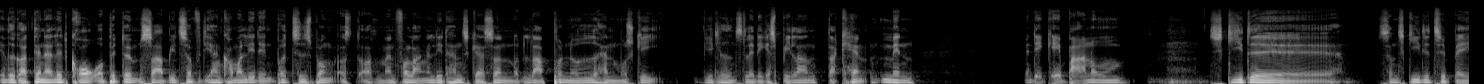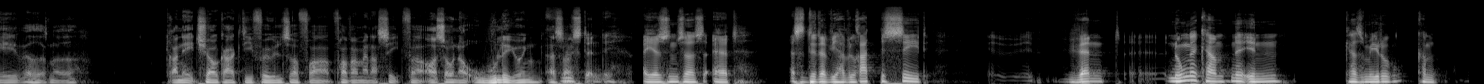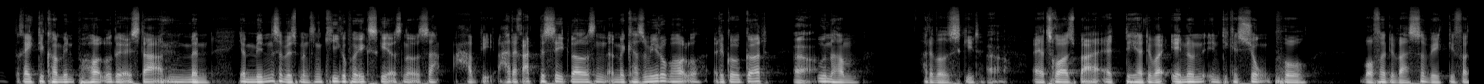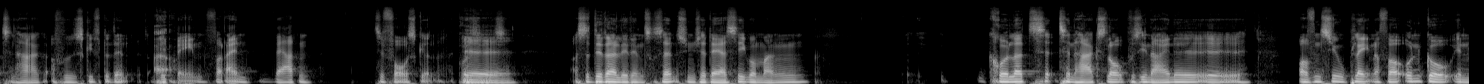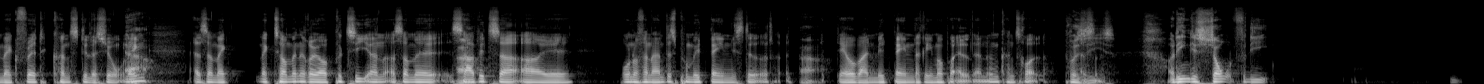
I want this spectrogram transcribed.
Jeg ved godt, den er lidt grov at bedømme Sabitzer, fordi han kommer lidt ind på et tidspunkt, og, og man forlanger lidt, at han skal sådan lappe på noget, han måske i virkeligheden slet ikke er spilleren, der kan, men, men det gav bare nogle skidte, sådan skidte tilbage, hvad hedder sådan noget, granatchok-agtige følelser fra, fra, hvad man har set før, også under Ole jo, ikke? Altså, Fuldstændig. Og jeg synes også, at altså det der, vi har vel ret beset, øh, vi vandt øh, nogle af kampene, inden Casemiro kom, rigtig kom ind på holdet der i starten, men jeg mindes, at hvis man sådan kigger på XG og sådan noget, så har, vi, har det ret beset været sådan, at med Casemiro på holdet, er det gået godt, ja, uden ham har det været skidt. ja, Og jeg tror også bare, at det her, det var endnu en indikation på, hvorfor det var så vigtigt for Ten Hag at få udskiftet den Ja. midtbane, for der er en verden til forskel. Præcis. Øh, og så det, der er lidt interessant, synes jeg, det er at se, hvor mange krøller Ten Hag slår på sine egne øh, offensive planer for at undgå en McFred-konstellation. Ja. Ikke? Altså Mc- McTominay rører op på tieren, og så med Sabitzer og øh, Bruno Fernandes på midtbanen i stedet. Og ja. det er jo bare en midtbane, der rimer på alt andet end kontrol. Præcis. Altså. Og det er egentlig sjovt, fordi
